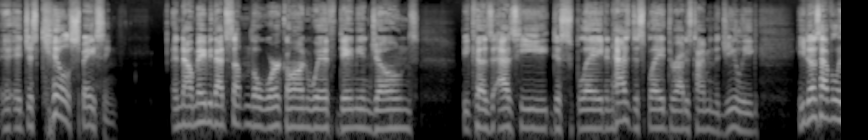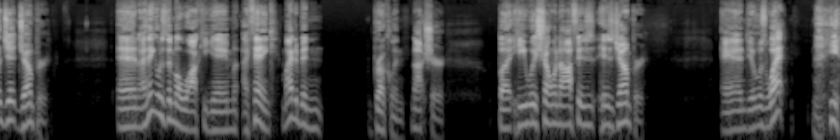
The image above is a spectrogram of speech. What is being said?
it, it just kills spacing. And now maybe that's something they'll work on with Damian Jones because as he displayed and has displayed throughout his time in the G League, he does have a legit jumper. And I think it was the Milwaukee game. I think might have been Brooklyn, not sure, but he was showing off his his jumper, and it was wet. you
